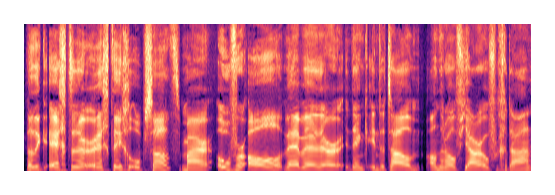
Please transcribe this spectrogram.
dat ik echt er echt tegenop zat. Maar overal, we hebben er denk ik in totaal anderhalf jaar over gedaan.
